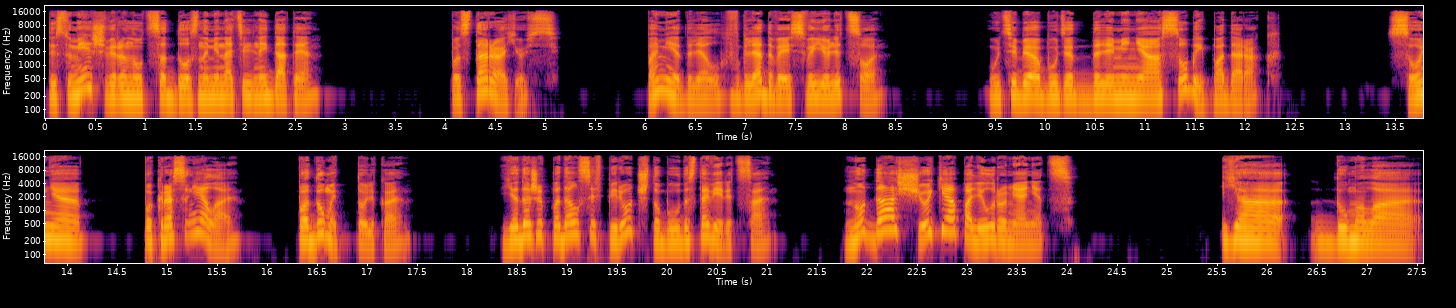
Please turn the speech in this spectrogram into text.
Ты сумеешь вернуться до знаменательной даты? Постараюсь. Помедлил, вглядываясь в ее лицо. У тебя будет для меня особый подарок. Соня покраснела. Подумать только. Я даже подался вперед, чтобы удостовериться. Ну да, щеки опалил румянец. «Я думала,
